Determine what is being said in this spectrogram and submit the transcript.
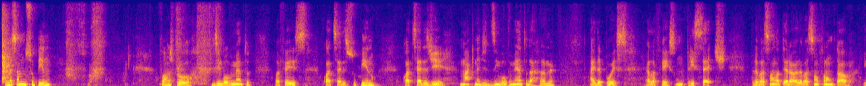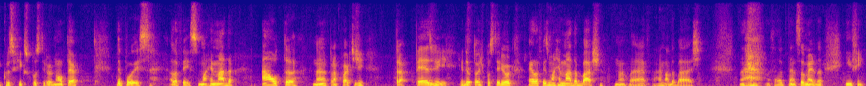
Começamos no supino. Fomos pro desenvolvimento. Ela fez quatro séries de supino, quatro séries de máquina de desenvolvimento da Hammer. Aí depois ela fez um triset, elevação lateral, elevação frontal e crucifixo posterior no halter. Depois ela fez uma remada alta né, para a parte de trapézio e deltoide posterior, aí ela fez uma remada baixa, né, é, remada baixa. Pensou merda. Enfim.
